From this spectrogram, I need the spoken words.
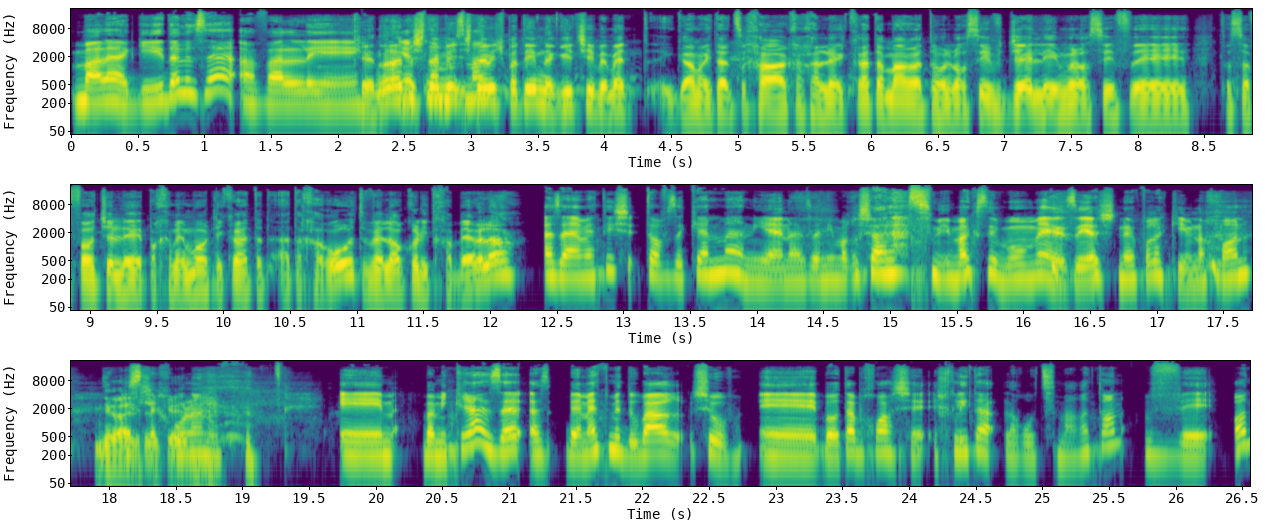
מה להגיד על זה, אבל אה, כן, אולי בשני שני משפטים נגיד שהיא באמת גם הייתה צריכה ככה לקראת המרתון להוסיף ג'לים ולהוסיף אה, תוספות של אה, פחמימות לקראת התחרות ולא הכל התחבר לה. אז האמת היא שטוב זה כן מעניין אז אני מרשה לעצמי מקסימום אה, זה יהיה שני פרקים נכון? נראה לי שכן. יסלחו לנו. Um, במקרה הזה אז באמת מדובר שוב uh, באותה בחורה שהחליטה לרוץ מרתון ועוד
